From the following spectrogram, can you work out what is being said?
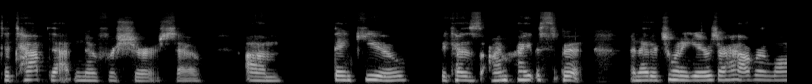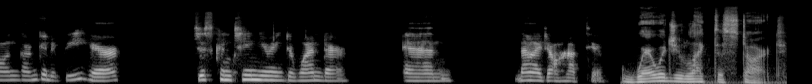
to tap that and know for sure. So, um, thank you because I might have spent another 20 years or however long I'm going to be here just continuing to wonder. And now I don't have to. Where would you like to start?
